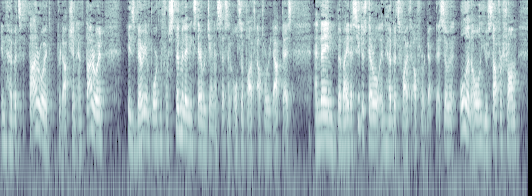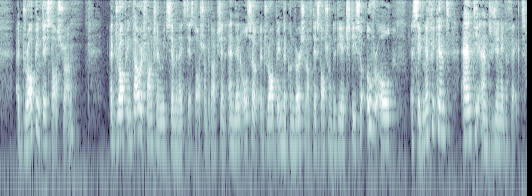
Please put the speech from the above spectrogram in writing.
inhibits thyroid production, and thyroid is very important for stimulating steroidogenesis and also 5-alpha reductase. And then the beta-sitosterol inhibits 5-alpha reductase. So all in all, you suffer from a drop in testosterone, a drop in thyroid function, which stimulates testosterone production, and then also a drop in the conversion of testosterone to DHT. So overall, a significant anti-androgenic effect.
